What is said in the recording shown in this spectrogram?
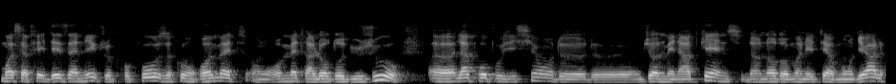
Moi, ça fait des années que je propose qu'on remette, on remette à l'ordre du jour euh, la proposition de, John Maynard Keynes d'un ordre monétaire mondial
